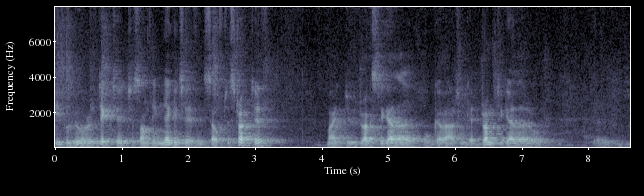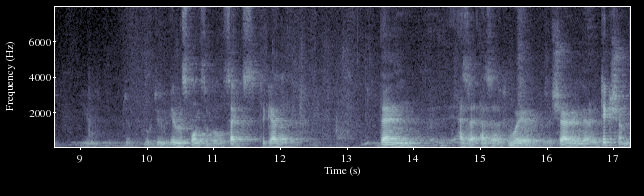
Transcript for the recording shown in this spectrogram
people who are addicted to something negative and self destructive might do drugs together, or go out and get drunk together, or uh, you do, irresponsible sex together, then as a, as a way of sharing their addiction,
